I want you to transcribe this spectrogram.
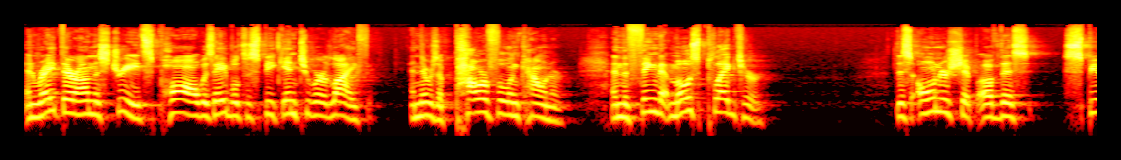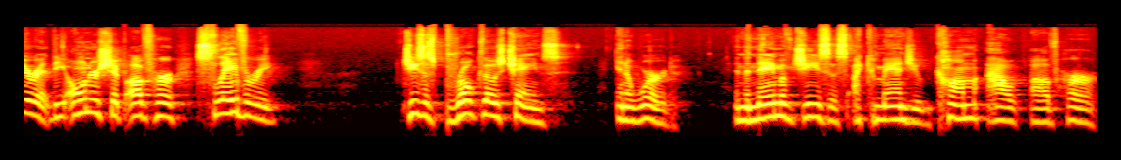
and right there on the streets, Paul was able to speak into her life, and there was a powerful encounter. And the thing that most plagued her, this ownership of this spirit, the ownership of her slavery, Jesus broke those chains in a word. In the name of Jesus, I command you, come out of her.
